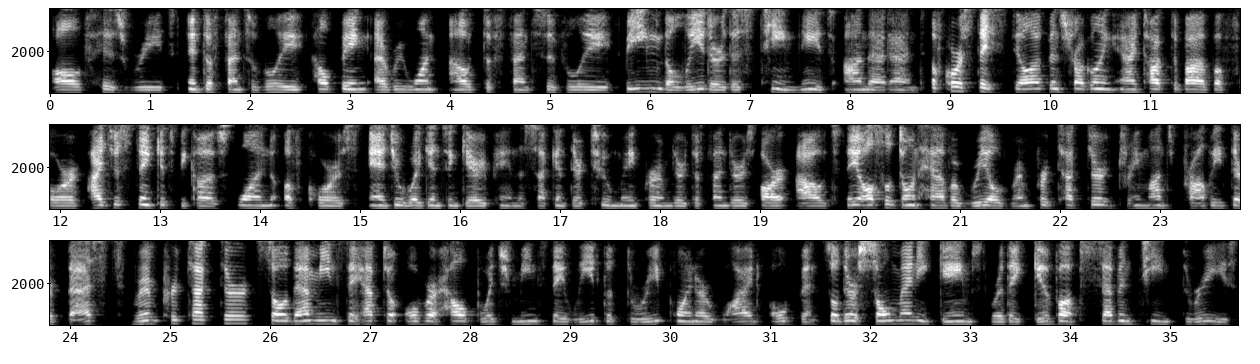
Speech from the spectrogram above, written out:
all of his reads and defensively, helping everyone out defensively, being the leader this team needs on that end. Of course, they still have been struggling, and I talked about it before. I just think it's because one, of course, Andrew Wiggins and Gary Payton II, their two main perimeter defenders, are out. They also don't have a real rim protector. Draymond's probably their best rim protector. So that means they have to overhelp, which means they leave the three pointer wide open. So there's so many games where they give up 17 threes.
